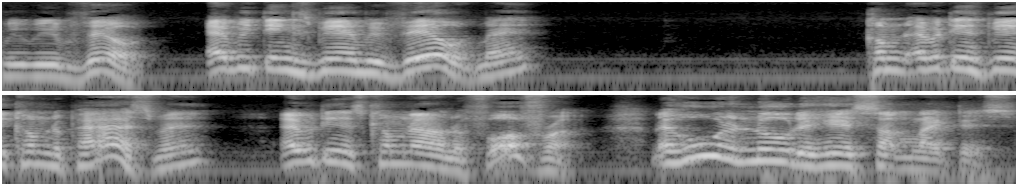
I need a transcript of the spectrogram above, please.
be revealed. Everything's being revealed, man. Come, everything's being come to pass, man. Everything is coming out on the forefront. Now, who would have knew to hear something like this?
